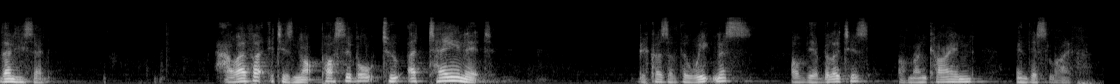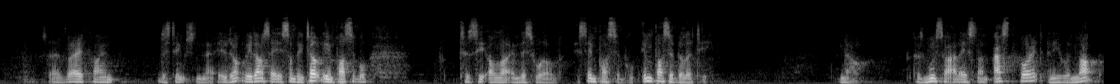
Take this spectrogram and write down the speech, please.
Then he said, However, it is not possible to attain it because of the weakness of the abilities of mankind in this life. So a very fine distinction there. Don't, we don't say it's something totally impossible to see Allah in this world. It's impossible. Impossibility. No. Because Musa a.s. asked for it and he would not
